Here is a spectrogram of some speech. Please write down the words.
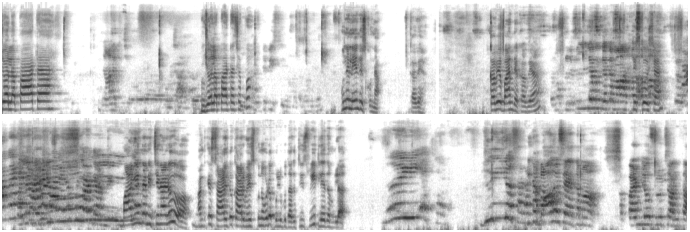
జోలపాట జోలపాట చెప్పు. ముందు నేను తీసుకున్నా. కవ్య. కవ్య బాగుందా కవ్య? తీసుకోవచ్చా మాగిందని ఇచ్చినాడు. అందుకే సాల్ట్ కారం వేసుకున్నా కూడా పులుపు తగ్గుతుంది స్వీట్ లేదమ్లా ఇక్కడ బాగా వస్తాయి అత్తమ్మా పండ్లు ఫ్రూట్స్ అంతా.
